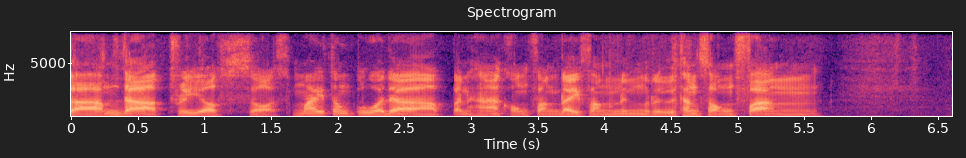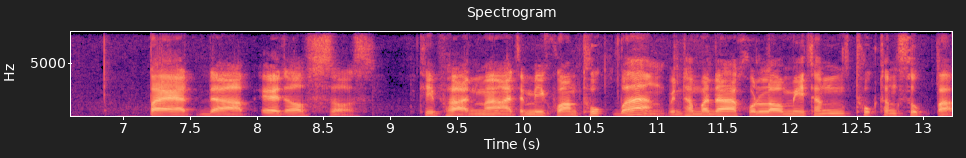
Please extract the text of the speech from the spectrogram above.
สามดาบ Three of Swords ไม่ต้องกลัวดาบปัญหาของฝั่งใดฝั่งหนึ่งหรือทั้งสองฝั่ง 8 ดาบ Eight of Swords ที่ผ่านมาอาจจะมีความทุกข์บ้าง เป็นธรรมดาคนเรามีทั้งทุกข์ทั้งสุขปะ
